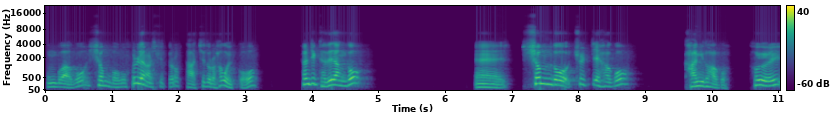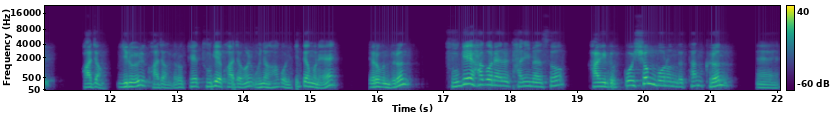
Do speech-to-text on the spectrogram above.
공부하고 시험 보고 훈련할 수 있도록 다 지도를 하고 있고 현직 대대장도 예, 시험도 출제하고 강의도 하고 토요일 과정, 일요일 과정 이렇게 두 개 과정을 운영하고 있기 때문에 여러분들은 두 개 학원을 다니면서 강의 듣고 시험 보는 듯한 그런 예,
